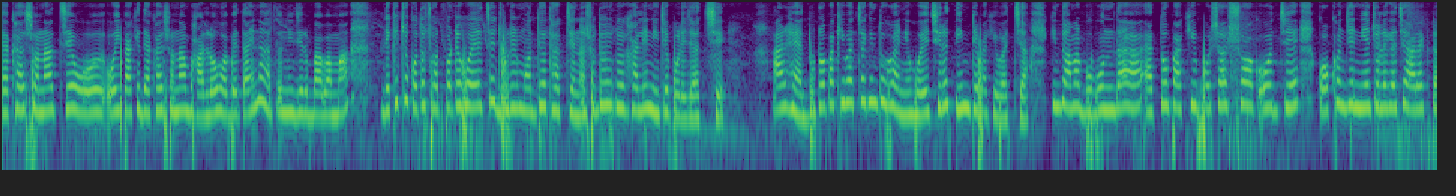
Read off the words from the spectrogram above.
দেখাশোনার চেয়ে ওই পাখি দেখাশোনা ভালো হবে, তাই না? তো নিজের বাবা মা, দেখেছ কত ছটপটে হয়েছে? ঝুড়ির মধ্যেও থাকছে না, শুধু খালি নিচে পড়ে যাচ্ছে। আর হ্যাঁ দুটো পাখি বাচ্চা কিন্তু হয়নি, হয়েছিল তিনটে পাখি বাচ্চা। কিন্তু আমার বুবুনদা এত পাখি পোষার শখ ওর যে কখন যে নিয়ে চলে গেছে আর একটা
